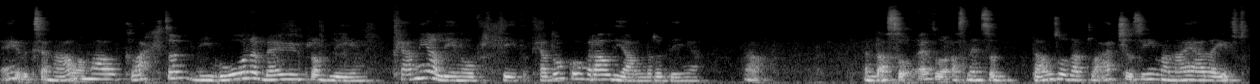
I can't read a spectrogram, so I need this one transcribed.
Eigenlijk zijn allemaal klachten die horen bij je probleem. Het gaat niet alleen over het eten, het gaat ook over al die andere dingen. Ja. En dat zo, hè, zo, als mensen dan zo dat plaatje zien van, nou ja, dat heeft,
